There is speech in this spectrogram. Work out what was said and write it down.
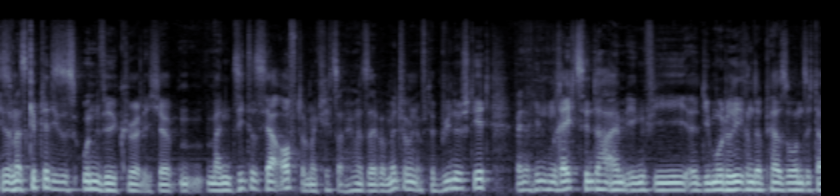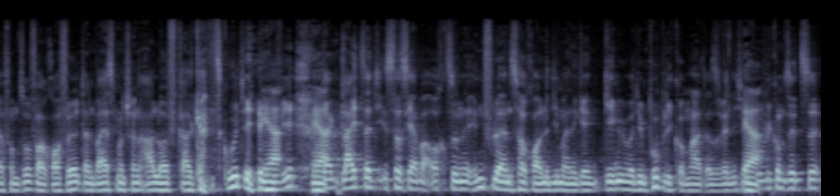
es gibt ja dieses Unwillkürliche. Man sieht es ja oft und man kriegt es auch immer selber mit, wenn man auf der Bühne steht. Wenn hinten rechts hinter einem irgendwie äh, die moderierende Person sich da vom Sofa roffelt, dann weiß man schon, ah, läuft gerade ganz gut irgendwie. Ja, ja. Dann gleichzeitig ist das ja aber auch so eine Influencer-Rolle, die man gegenüber dem Publikum hat. Also wenn ich ja. im Publikum sitze,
